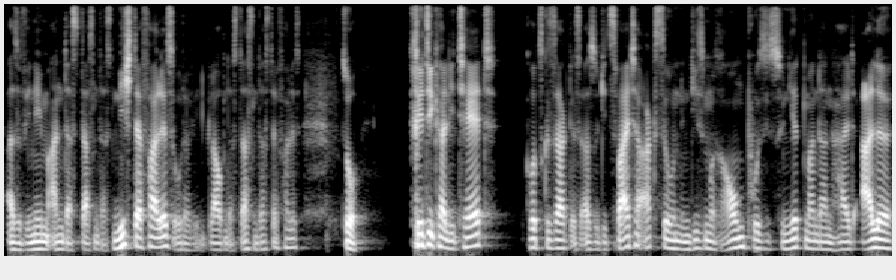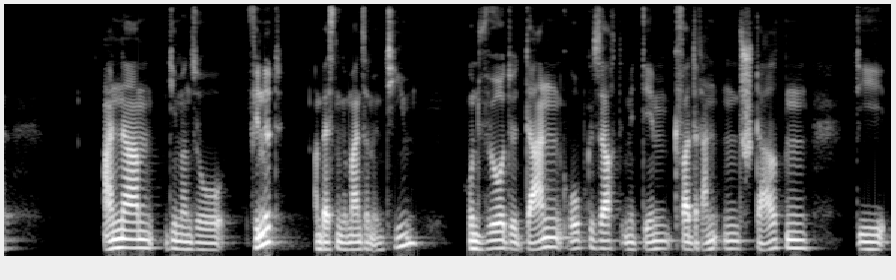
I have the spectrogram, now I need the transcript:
Also wir nehmen an, dass das und das nicht der Fall ist oder wir glauben, dass das und das der Fall ist. So, Kritikalität, kurz gesagt, ist also die zweite Achse und in diesem Raum positioniert man dann halt alle Annahmen, die man so findet, am besten gemeinsam im Team und würde dann, grob gesagt, mit dem Quadranten starten, die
